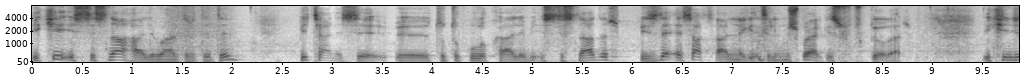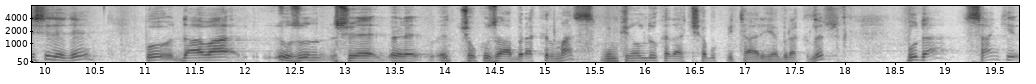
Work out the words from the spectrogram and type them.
İki istisna hali vardır dedi. Bir tanesi e, tutukluluk hali bir istisnadır. Bizde esas haline getirilmiş. Bu herkes tutukluyorlar. İkincisi dedi bu dava uzun süre öyle çok uzağa bırakılmaz. Mümkün olduğu kadar çabuk bir tarihe bırakılır. Bu da sanki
